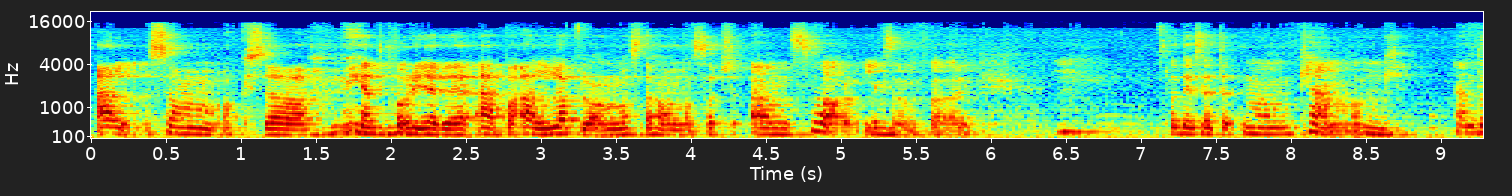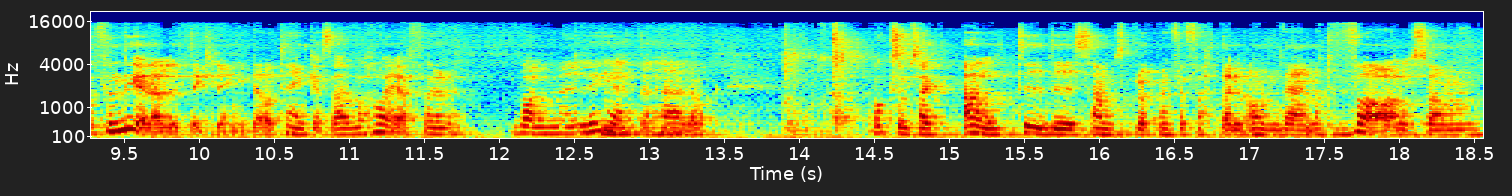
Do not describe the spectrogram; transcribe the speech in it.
all, som också medborgare är på alla plan måste ha någon sorts ansvar liksom, mm. för på det sättet man kan och. Ändå fundera lite kring det och tänka så här, vad har jag för valmöjligheter mm. här och, och som sagt alltid i samspråk med författaren om det är något val som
